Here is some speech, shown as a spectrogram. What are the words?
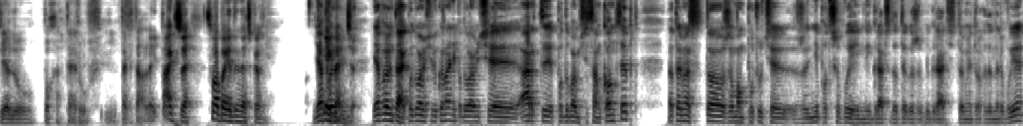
wielu bohaterów i tak dalej. Także słaba jedyneczka, Ja niech powiem, będzie. ja powiem tak, podoba mi się wykonanie, podoba mi się arty, podoba mi się sam koncept, natomiast to, że mam poczucie, że nie potrzebuję innych graczy do tego, żeby grać, to mnie trochę denerwuje.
